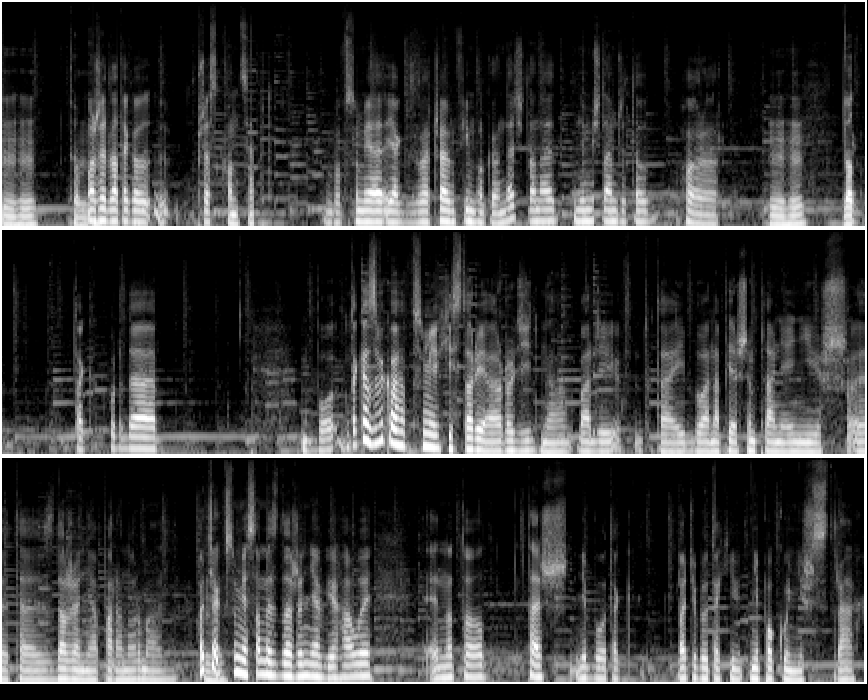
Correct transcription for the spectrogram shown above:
Mhm. Może dlatego y, przez koncept. Bo w sumie jak zacząłem film oglądać, to nawet nie myślałem, że to horror. Mhm. Tak kurde... Bo taka zwykła w sumie historia rodzinna bardziej tutaj była na pierwszym planie niż y, te zdarzenia paranormalne. Choć jak Mhm. w sumie same zdarzenia wjechały, y, no to też nie było tak... Bardziej był taki niepokój niż strach.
